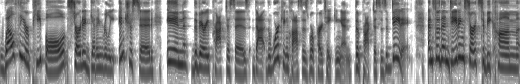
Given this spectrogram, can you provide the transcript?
wealthier people started getting really interested in the very practices that the working classes were partaking in, the practices of dating. And so then dating starts to become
